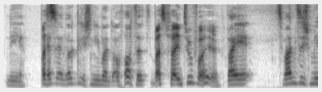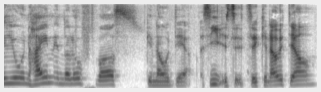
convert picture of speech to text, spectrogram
Nee, Was? hätte wirklich niemand erwartet. Was für ein Zufall. Bei 20 Millionen Haien in der Luft war es genau der. Sie ist ist genau der.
